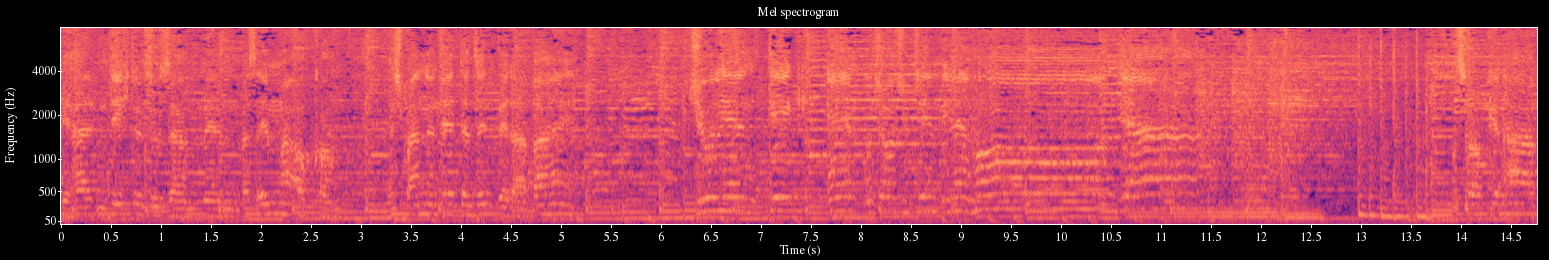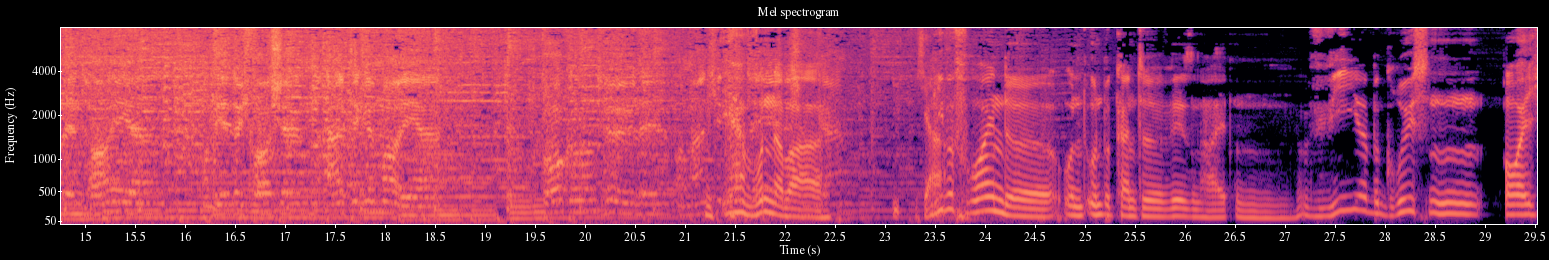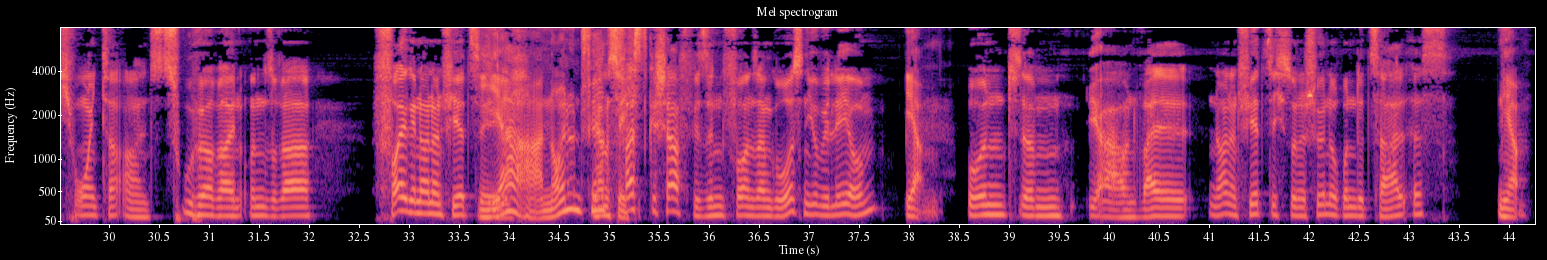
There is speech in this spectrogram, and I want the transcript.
Wir halten dicht und zusammen, was immer auch kommt. Wenn spannend wird, dann sind wir dabei. Julian, Dick, Ann und George und Tim wie der Hund, ja. Uns locken Abenteuer und wir durchforschen alte Gemäuer. Burg und Höhle und manche... Ja, wunderbar. Ja. Liebe Freunde und unbekannte Wesenheiten, wir begrüßen euch heute als Zuhörer in unserer Folge 49. ja, Wir haben es 49. fast geschafft. Wir sind vor unserem großen Jubiläum. ja, Und ähm, ja, und weil 49 so eine schöne runde Zahl ist, ja.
